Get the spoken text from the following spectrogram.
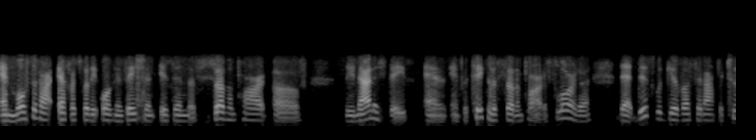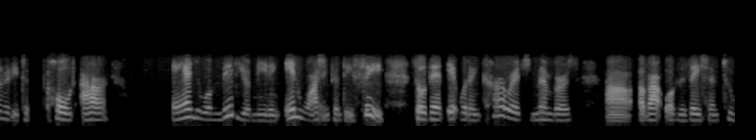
and most of our efforts for the organization is in the southern part of the United States, and in particular southern part of Florida, that this would give us an opportunity to hold our annual mid-year meeting in Washington D.C. So then it would encourage members uh, of our organization to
